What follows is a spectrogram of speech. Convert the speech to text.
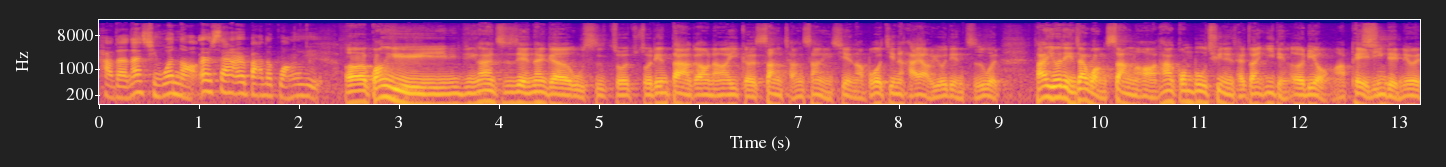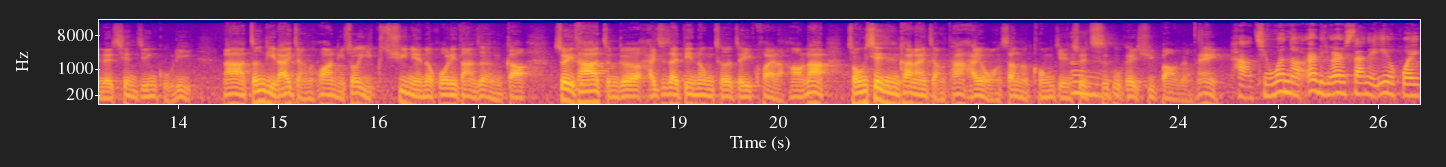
好的，那请问哦，二三二八的广宇，呃，广宇，你看之前那个五十昨昨天大高，然后一个上长上影线啊，不过今天还好有点止稳，它有点在往上了哈，它公布去年才赚一点二六啊，配零点六元的现金股利。那整体来讲的话，你说以去年的获利当然是很高，所以它整个还是在电动车这一块了哈。那从现金看来讲，它还有往上的空间，所以持股可以续报的。嘿，好，请问呢，二零二三的烨辉？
